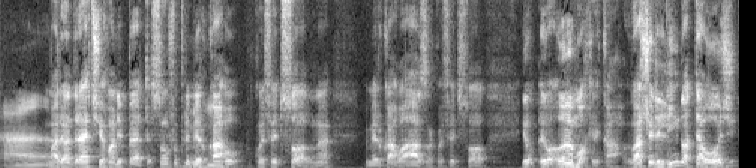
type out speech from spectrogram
Ah. Mário Andretti e Ronnie Peterson foi o primeiro uhum. carro com efeito solo, né? Primeiro carro asa com efeito solo. Eu, eu amo aquele carro. Eu acho ele lindo até hoje.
